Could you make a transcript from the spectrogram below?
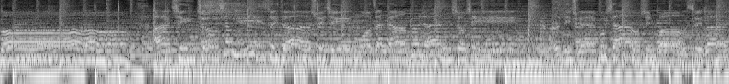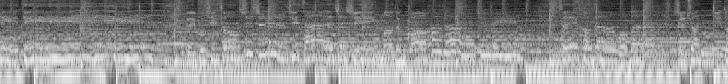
落。爱情就像易碎的水晶，握在两个人手心，而你却不小心破碎了一地。对不起，总是失去才珍惜，矛盾过后的距离，最后的我们只转一段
